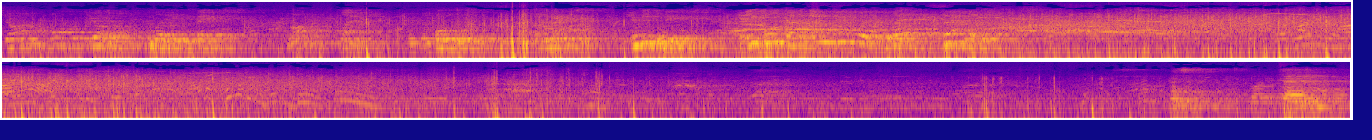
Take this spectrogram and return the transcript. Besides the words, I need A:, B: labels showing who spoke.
A: John Paul Jones playing bass. Robert Plant with the vocals. Jimmy Page. And equals to Angel with Led.
B: Ten.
